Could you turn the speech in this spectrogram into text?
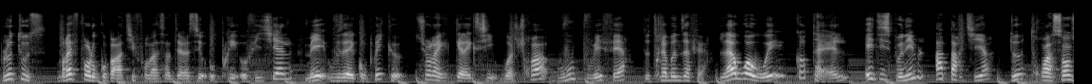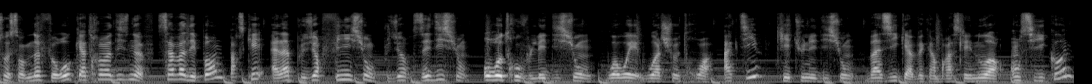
Bluetooth. Bref, pour le comparatif, on va s'intéresser au prix officiel, mais vous avez compris que sur la Galaxy Watch 3, vous pouvez faire de très bonnes affaires. La Huawei, quant à elle, est disponible à partir de 369,99 euros. Ça va dépendre parce qu'elle plusieurs finitions, plusieurs éditions. On retrouve l'édition Huawei Watch 3 Active, qui est une édition basique avec un bracelet noir en silicone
